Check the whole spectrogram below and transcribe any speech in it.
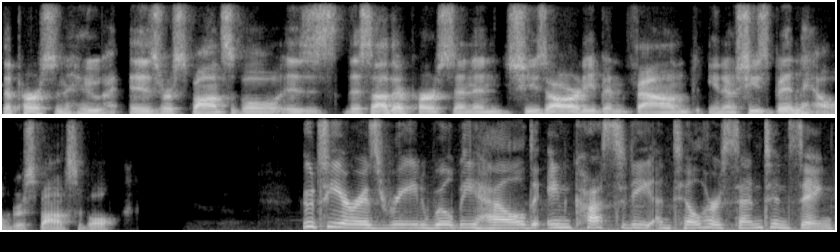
The person who is responsible is this other person, and she's already been found, you know, she's been held responsible. Gutierrez Reed will be held in custody until her sentencing.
